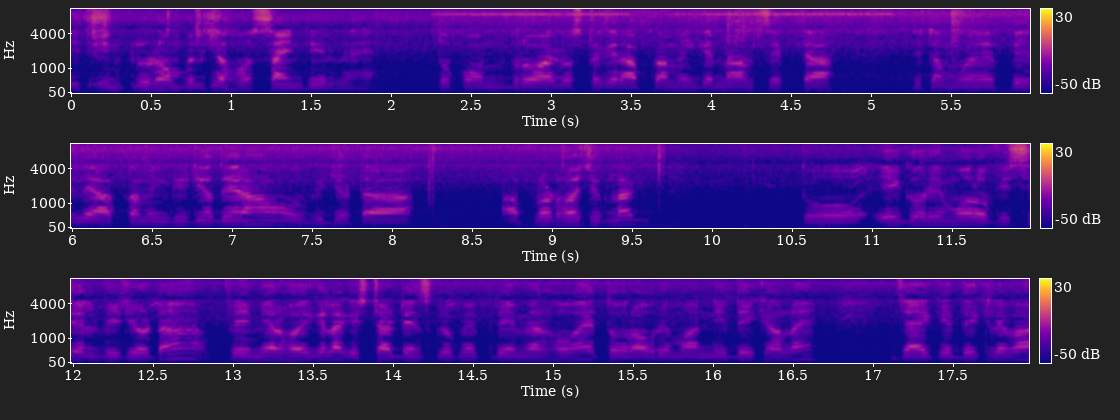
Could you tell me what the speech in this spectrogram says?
इंक्लूड हम बोल के हो साइन कर रहे हैं। तो पंद्रह अगस्त के अपकमिंग के नाम से एक जेटा मैं पहले अपकमिंग वीडियो दे रहा हूँ, वो वीडियोटा अपलोड हो चुकला। तो ए गोरी मोर ऑफिशियल वीडियोटा प्रीमियर हो गला स्टार डांस ग्रुप में प्रीमियर हो है तो और मान नहीं देखे होला। जाके देख लेवा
